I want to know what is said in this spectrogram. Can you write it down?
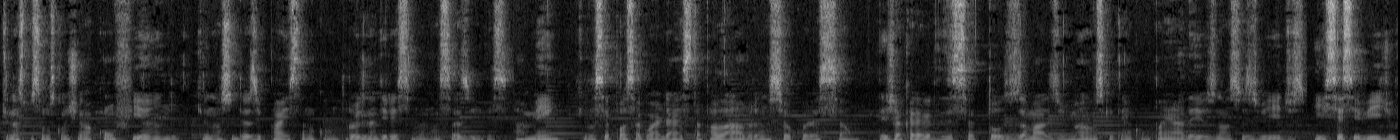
Que nós possamos continuar confiando que o nosso Deus e Pai está no controle e na direção das nossas vidas. Amém? Que você possa guardar esta palavra no seu coração. Desde já quero agradecer a todos os amados irmãos que têm acompanhado aí os nossos vídeos. E se esse vídeo,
